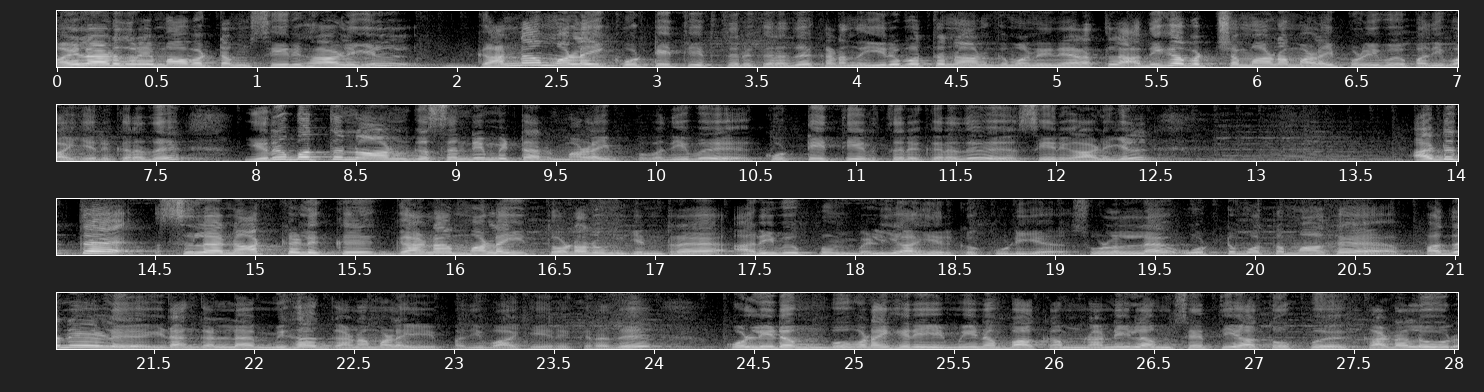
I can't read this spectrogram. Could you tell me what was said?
மயிலாடுதுறை மாவட்டம் சீர்காழியில் கனமழை கொட்டி தீர்த்திருக்கிறது. கடந்த இருபத்தி நான்கு மணி நேரத்தில் அதிகபட்சமான மழைப்பொழிவு பதிவாகி இருக்கிறது இருபத்தி நான்கு சென்டிமீட்டர் மழைப்பதிவு கொட்டி தீர்த்திருக்கிறது சீர்காழியில். அடுத்த சில நாட்களுக்கு கனமழை தொடரும் என்ற அறிவிப்பும் வெளியாகி இருக்கக்கூடிய சூழலில் ஒட்டுமொத்தமாக பதினேழு இடங்களில் மிக கனமழை பதிவாகி இருக்கிறது கொள்ளிடம் புவனகிரி மீனம்பாக்கம் நன்னிலம் சேத்தியாத்தோப்பு கடலூர்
